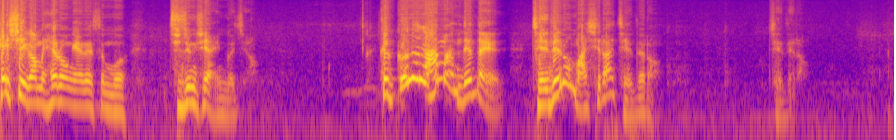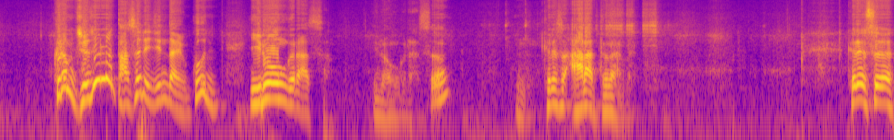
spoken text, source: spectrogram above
해시에 가면 해롱해롱해서 뭐 지정시 아닌 거죠. 그 끊으려 하면 안 된다. 제대로 마시라 제대로. 제대로. 그럼 저절로 다스려진다. 그 이로운 거라서. 이로운 거라서. 음, 그래서 알아두라면. 그래서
